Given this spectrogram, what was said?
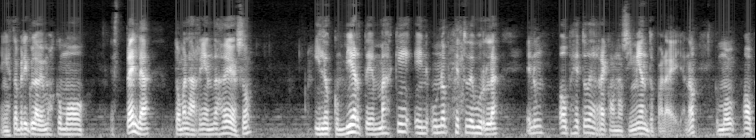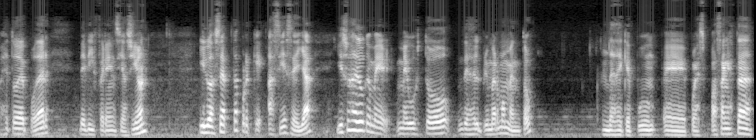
En esta película vemos como Stella toma las riendas de eso y lo convierte más que en un objeto de burla, en un objeto de reconocimiento para ella, ¿no? Como objeto de poder, de diferenciación. Y lo acepta porque así es ella. Y eso es algo que me, gustó desde el primer momento. Desde que eh, pues pasan esta,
